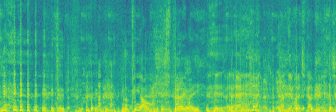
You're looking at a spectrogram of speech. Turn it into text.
Não tem algo estranho aí? Matematicamente.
